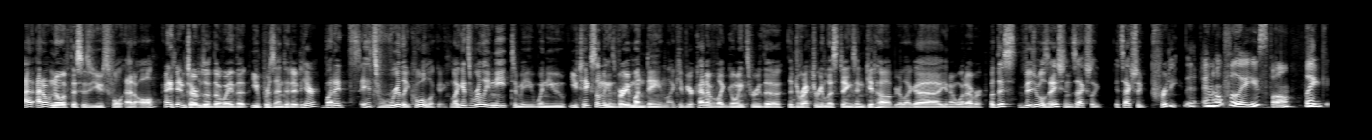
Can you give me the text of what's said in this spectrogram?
I, I don't know if this is useful at all right, in terms of the way that you presented it here, but it's it's really cool looking. Like it's really neat to me when you you take something that's very mundane, like if you're kind of like going through the the directory listings in GitHub, you're like, uh, you know, whatever. But this visualization is actually it's actually pretty eh, and hopefully useful. Like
